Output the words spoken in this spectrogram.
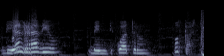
Dial Radio 24 Podcast.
